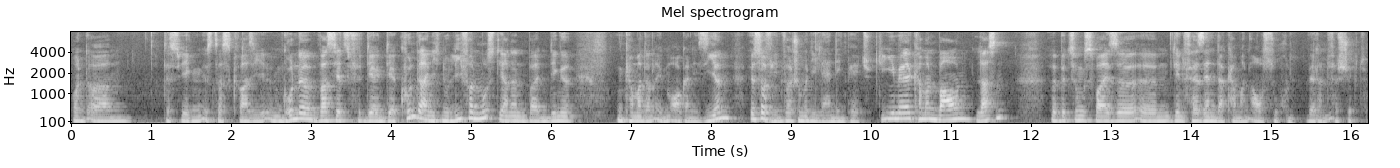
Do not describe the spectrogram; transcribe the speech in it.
Und ähm, deswegen ist das quasi im Grunde, was jetzt für der, der Kunde eigentlich nur liefern muss, die anderen beiden Dinge kann man dann eben organisieren, ist auf jeden Fall schon mal die Landingpage. Die E-Mail kann man bauen lassen, äh, beziehungsweise ähm, den Versender kann man aussuchen, wer dann mhm. verschickt.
